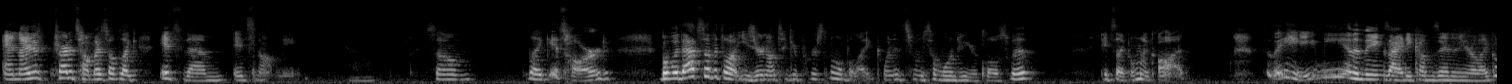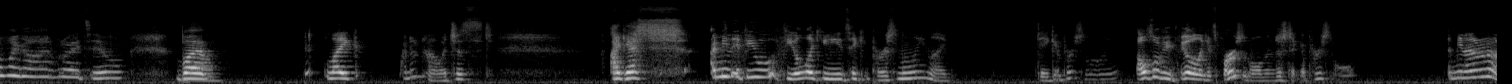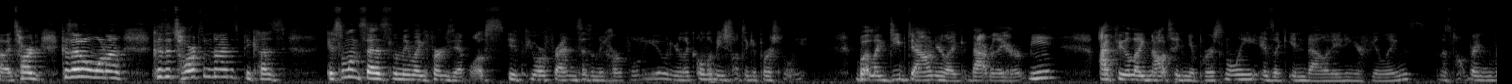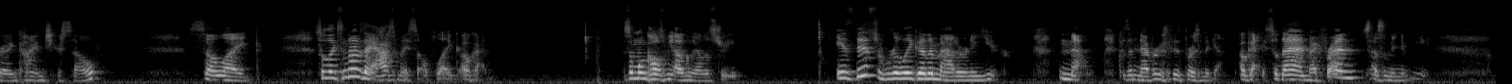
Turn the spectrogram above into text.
And I just try to tell myself like it's them, it's not me. Yeah. So like it's hard. But with that stuff it's a lot easier not to get personal, but like when it's from someone who you're close with, it's like, oh my god, do they hate me? And then the anxiety comes in and you're like, oh my god, what do I do? But Yeah. Like I don't know, it just I guess I mean if you feel like you need to take it personally, like take it personally. Also if you feel like it's personal, then just take it personal. I mean, I don't know. It's hard cuz I don't want to cuz it's hard sometimes because if someone says something like for example, if if your friend says something hurtful to you and you're like, "Oh, let me just not take it personally." But like deep down you're like, "That really hurt me." I feel like not taking it personally is like invalidating your feelings and it's not being very kind to yourself. So like so like sometimes I ask myself like, okay, someone calls me ugly on the street. Is this really gonna matter in a year? No, because I'm never gonna see this person again. Okay, so then my friend says something to me.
